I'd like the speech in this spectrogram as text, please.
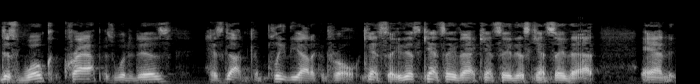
This woke crap is what it is, has gotten completely out of control. Can't say this, can't say that, can't say this, can't say that. And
